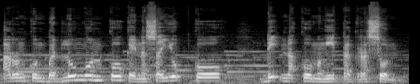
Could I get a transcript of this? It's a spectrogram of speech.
Aron kung badlungon ko kay nasayop ko, di na ko mangitag rason.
